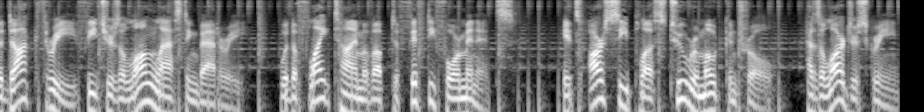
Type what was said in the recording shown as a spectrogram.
The Dock 3 features a long-lasting battery, with a flight time of up to 54 minutes. Its RC Plus 2 remote control has a larger screen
